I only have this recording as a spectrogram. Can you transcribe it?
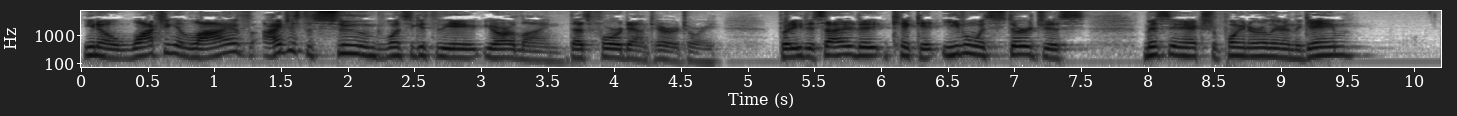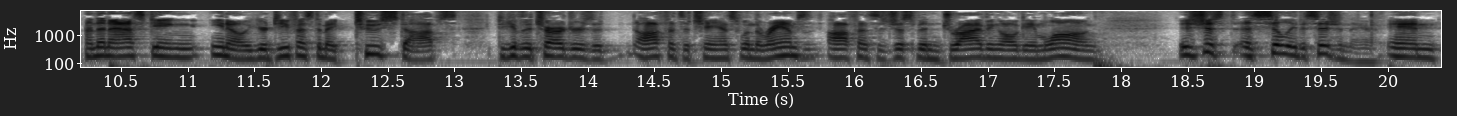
you know, watching it live, I just assumed once you get to the eight yard line, that's four down territory but he decided to kick it even with Sturgis missing an extra point earlier in the game and then asking, you know, your defense to make two stops to give the Chargers an offense a chance when the Rams offense has just been driving all game long is just a silly decision there. And,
